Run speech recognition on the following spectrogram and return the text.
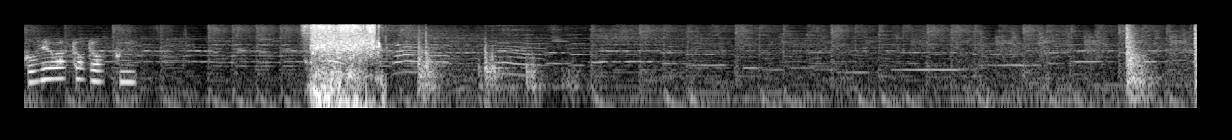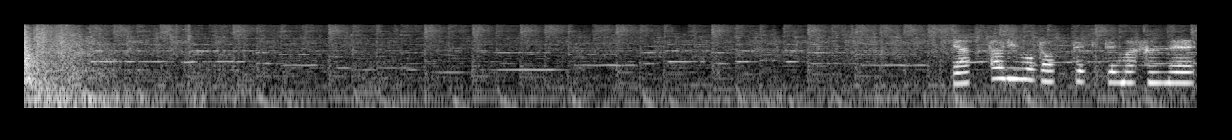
これは届く。やっぱり戻ってきてますね。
